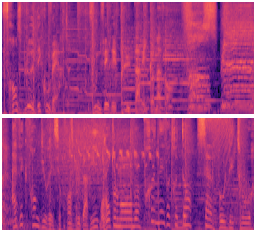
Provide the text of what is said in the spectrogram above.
France Bleu découverte. Vous ne verrez plus Paris comme avant. France avec Franck Duré sur France Bleu Paris. Bonjour tout le monde. Prenez votre temps, ça vaut le détour.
